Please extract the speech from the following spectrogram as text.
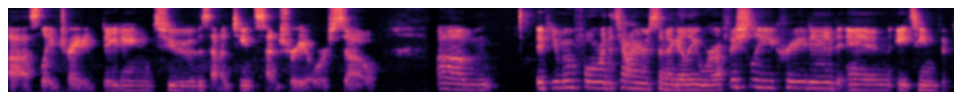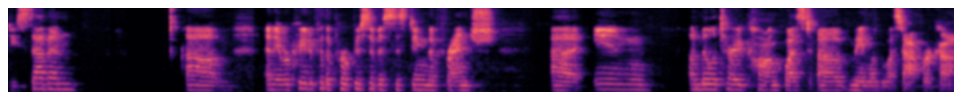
uh, slave trade, dating to the 17th century or so. Um, if you move forward, the Tirailleurs Senegalais were officially created in 1857. Um, and they were created for the purpose of assisting the French uh, in a military conquest of mainland West Africa.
